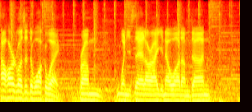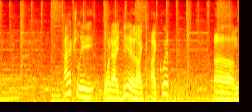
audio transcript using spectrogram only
How hard was it to walk away from when you said, all right, you know what, I'm done? Actually, what I did, I, I quit um,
